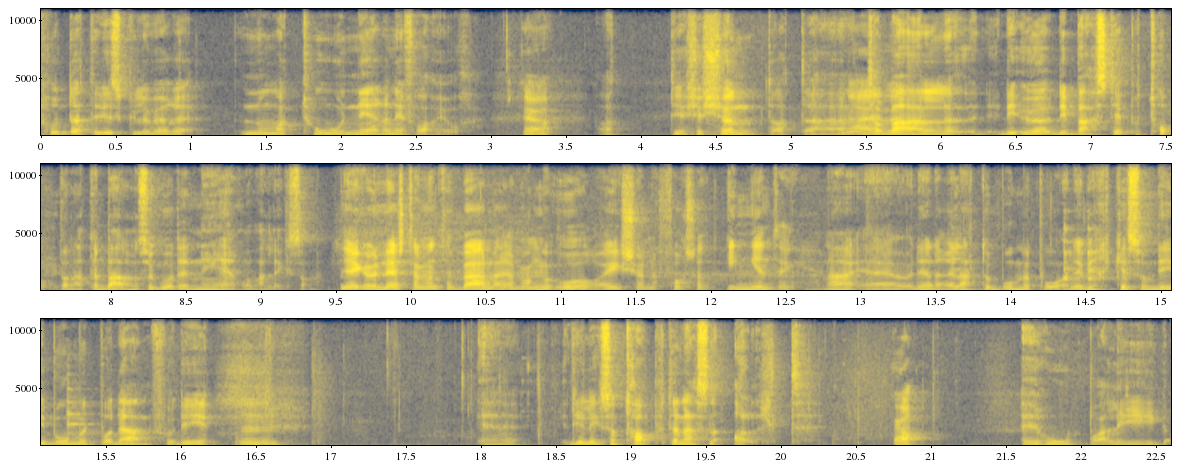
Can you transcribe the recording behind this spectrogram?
trodde at de skulle være nummer to nedenifra i år. Ja. At de har ikke skjønt at uh, Nei, tabellen de, de beste er på toppen av tabellen, så går det nedover, liksom. Jeg har jo lest denne tabellen i mange år, og jeg skjønner fortsatt ingenting. Nei, eh, og det der er lett å bomme på. Det virker som de bommet på den, fordi Mm. uh, de liksom tapte nesten alt. Ja. Europaliga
